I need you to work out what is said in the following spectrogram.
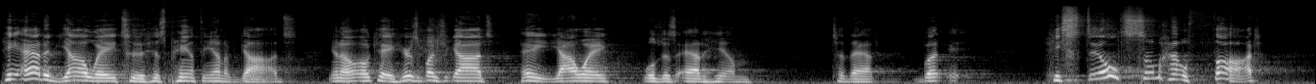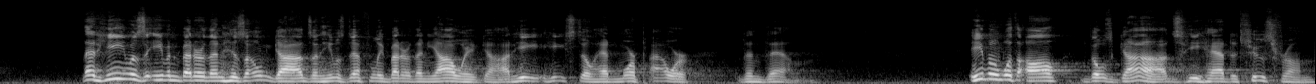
He added Yahweh to his pantheon of gods. You know, okay, here's a bunch of gods hey, Yahweh, we'll just add him to that. But he still somehow thought that he was even better than his own gods, and he was definitely better than Yahweh God. He, he still had more power than them. Even with all those gods he had to choose from,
